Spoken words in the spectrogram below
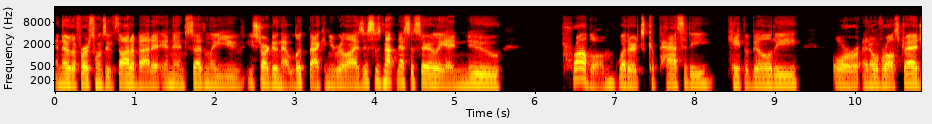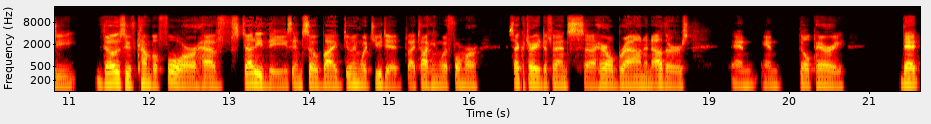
and they're the first ones who've thought about it and then suddenly you you start doing that look back and you realize this is not necessarily a new problem whether it's capacity capability or an overall strategy those who've come before have studied these and so by doing what you did by talking with former secretary of defense uh, harold brown and others and and bill perry that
